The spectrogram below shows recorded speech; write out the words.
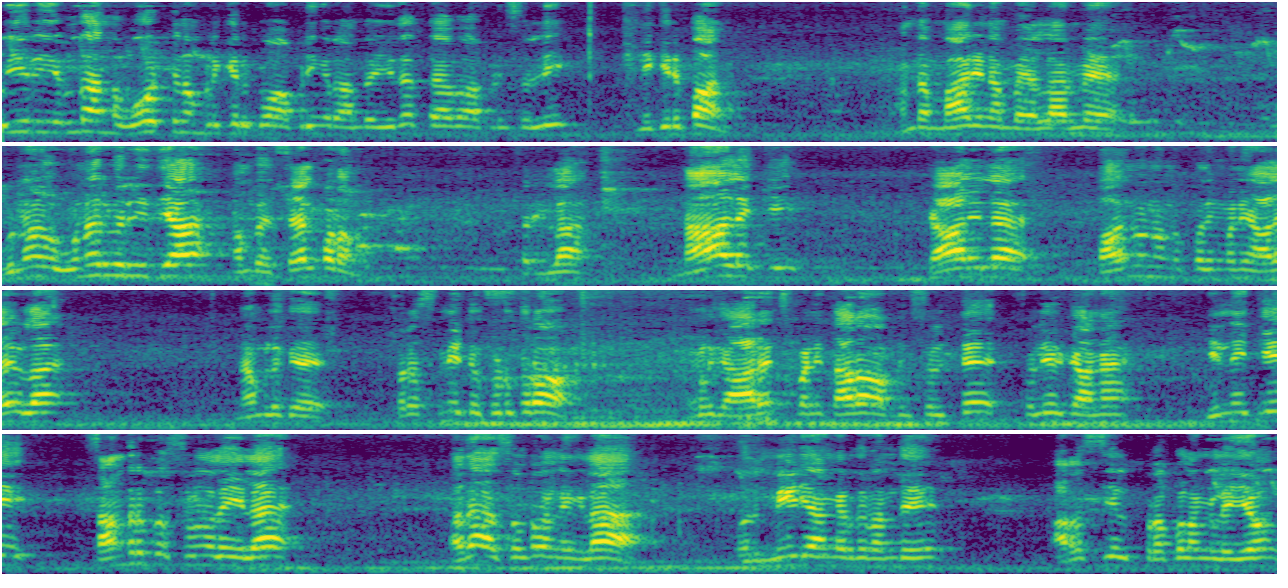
உயிர் இருந்தா அந்த ஓட்டு நம்மளுக்கு இருக்கும் அப்படிங்கிற அந்த இதை தேவை அப்படின்னு சொல்லி இன்னைக்கு இருப்பாங்க. அந்த மாதிரி நம்ம எல்லாருமே உணர்வு உணர்வு ரீதியா நம்ம செயல்படணும். சரிங்களா? நாளைக்கு காலையில பதினொன்று முப்பது மணி அளவில் நம்மளுக்கு ஃப்ரெஷ் மீட் கொடுக்குறோம். உங்களுக்கு அரேஞ்ச் பண்ணி தரோம் அப்படின்னு சொல்லிட்டு சொல்லியிருக்காங்க. இன்னைக்கு சந்தர்ப்ப சூழ்நிலையில் அதான் சொல்கிறோம் இல்லைங்களா? ஒரு மீடியாங்கிறது வந்து அரசியல் பிரபலங்களையும்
